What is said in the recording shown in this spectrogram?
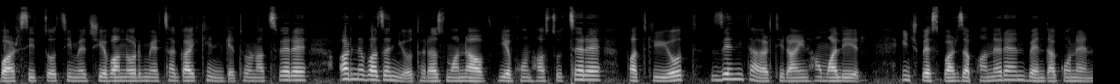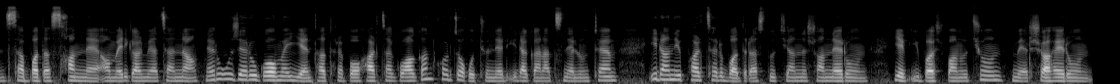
բարսի ծոցի մեջ և անոր մերցագայքին գետրոնացվեր է արնվազեն 7 հրազմանավ և հոն հաստուցեր է պատրիոտ զենիտահրթիրային համալիր։ Ինչպես բարզապաներ են, բենդակոն են, սա բադասխանն է Ամերիկան միացան նահանգները ուժերու գոմ է ենթադրվող հարցագողական կործողություններ իրականացնելուն թեմ Իրանի պարցեր բադրաստության նշաններուն և ի բաշտպանություն մեր շահերուն։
